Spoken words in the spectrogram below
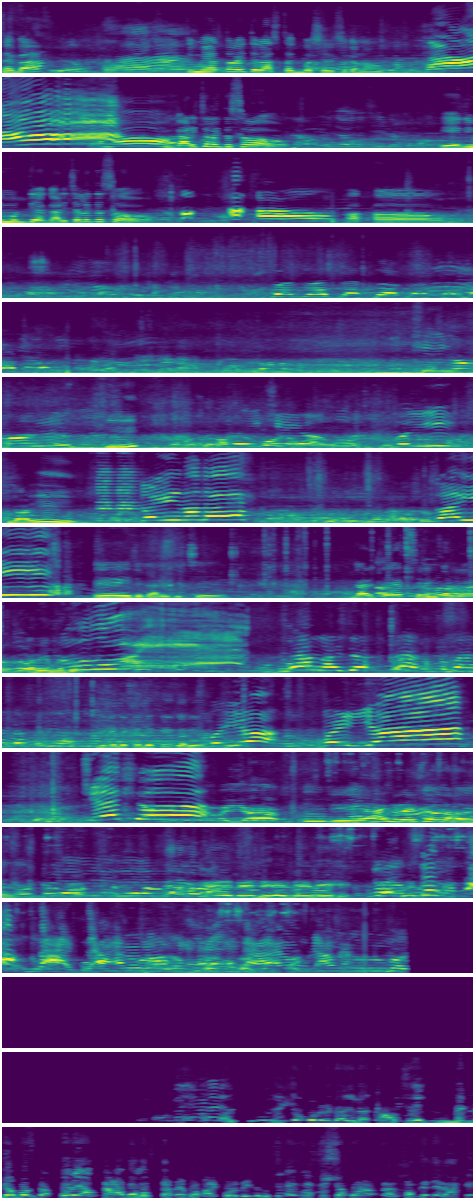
সাইবা তুমি এত রাইতে রাস্তায় বসে রয়েছো কেন? কেন? গাড়ি চালাইতেছ? এই রিমোট দিয়ে গাড়ি চালাইতেছ? কি? গাড়ি? এই যে গাড়ি দিচ্ছে। গাড়িতে অ্যাক্সিডেন্ট করব। গাড়ি এমনি দো। দেখি দেখি দেখি গাড়ি। भैया বিজ্ঞাপনের গায়ে লেখা আছে বিজ্ঞাপনটা পরে আপনারা ব্যবস্থা ব্যবহার করবেন। বিজ্ঞাপন আপনার পকেটে রাখে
